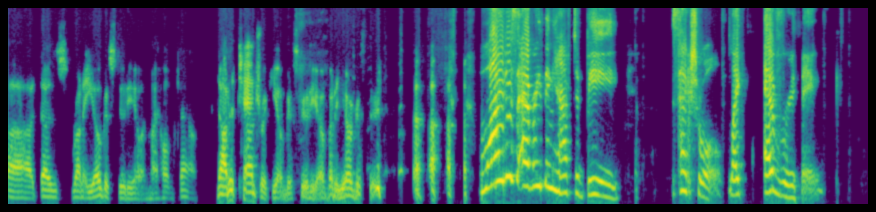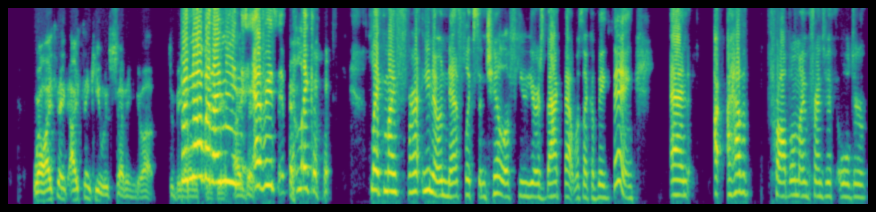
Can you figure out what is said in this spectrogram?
uh, does run a yoga studio in my hometown, not a tantric yoga studio, but a yoga studio. Why does everything have to be sexual? Like everything. Well, I think I think he was setting you up to be. But no, but I mean think- everything like like my friend, you know, Netflix and chill a few years back, that was like a big thing. And I, I have a problem. I'm friends with older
